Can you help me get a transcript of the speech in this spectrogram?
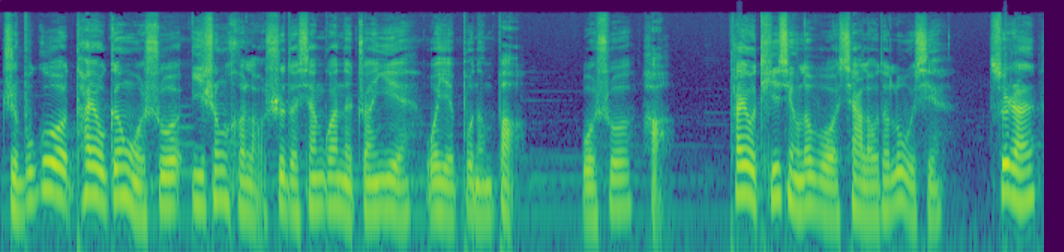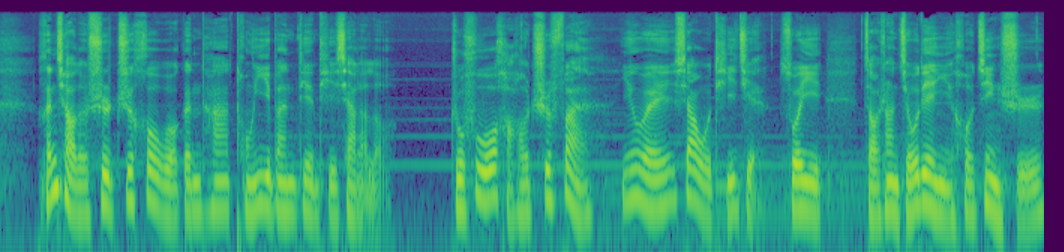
只不过他又跟我说，医生和老师的相关的专业我也不能报。我说好。他又提醒了我下楼的路线。虽然很巧的是，之后我跟他同一班电梯下了楼，嘱咐我好好吃饭，因为下午体检，所以早上九点以后进食，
